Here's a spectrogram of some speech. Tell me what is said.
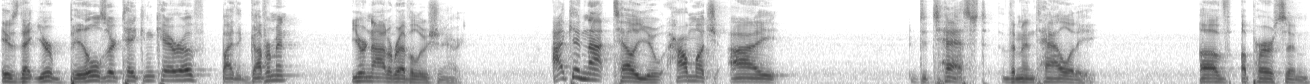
is that your bills are taken care of by the government, you're not a revolutionary. I cannot tell you how much I detest the mentality of a person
